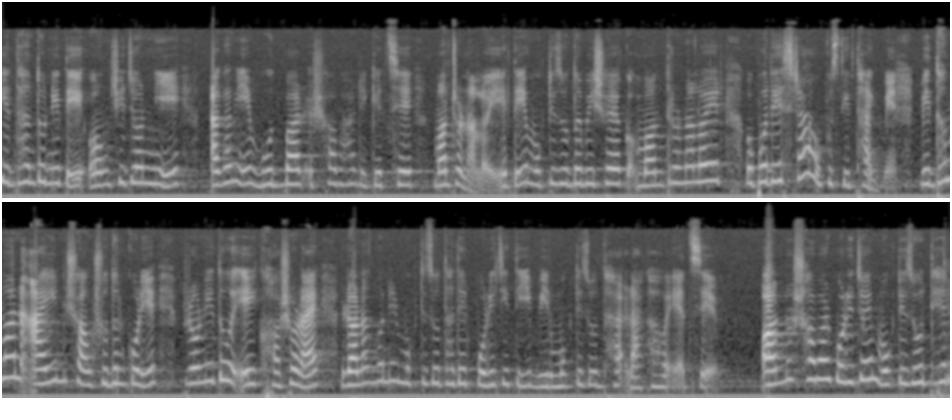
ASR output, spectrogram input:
সিদ্ধান্ত নিতে অংশীজন নিয়ে আগামী বুধবার সভা ডেকেছে মন্ত্রণালয়। এতে মুক্তিযুদ্ধ বিষয়ক মন্ত্রণালয়ের উপদেষ্টা উপস্থিত থাকবেন। বিদ্যমান আইন সংশোধন করে প্রণীত এই খসড়ায় রণাঙ্গনের মুক্তিযোদ্ধাদের পরিচিতি বীর মুক্তিযোদ্ধা রাখা হয়েছে। অন্য সবার পরিচয় মুক্তিযুদ্ধের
